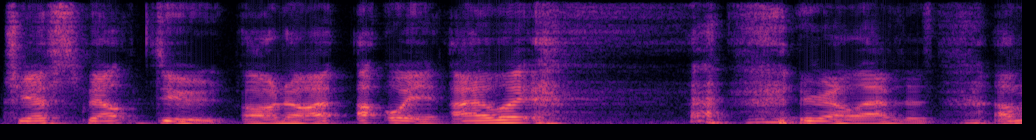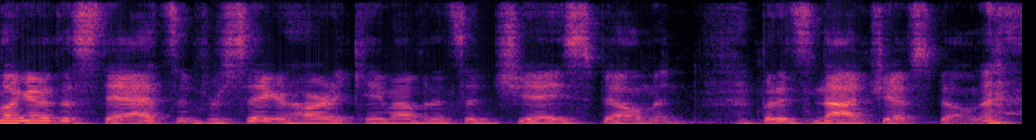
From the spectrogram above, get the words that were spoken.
Jeff Spell, dude. Oh no, I, I wait. I like. You're gonna laugh at this. I'm looking at the stats, and for Sacred Heart, it came up and it said Jay Spellman, but it's not Jeff Spellman.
